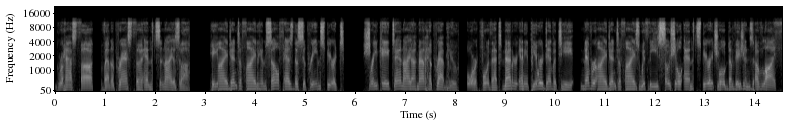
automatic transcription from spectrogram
Grahastha, Vanaprastha and Sannyasa. He identified himself as the Supreme Spirit. Sri Caitanya Mahaprabhu, or for that matter any pure devotee, never identifies with these social and spiritual divisions of life,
